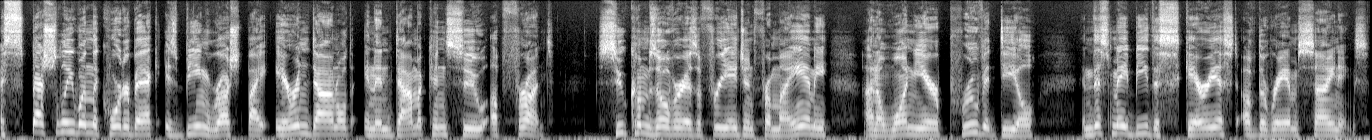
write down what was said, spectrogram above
especially when the quarterback is being rushed by Aaron Donald and Ndamukong Suh up front. Suh comes over as a free agent from Miami on a one year prove it deal and this may be the scariest of the Rams signings.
